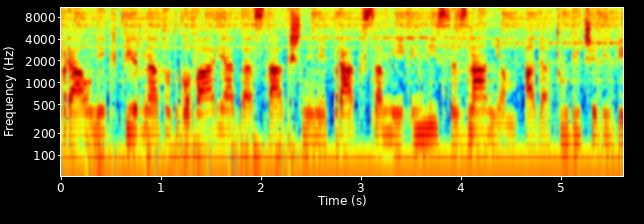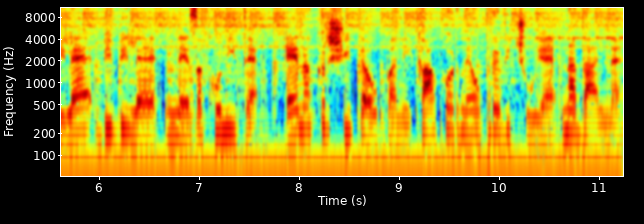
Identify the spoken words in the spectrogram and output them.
Pravnik Pirnat odgovarja, da s takšnimi praksami ni seznanjam, a da tudi če bi bile, bi bile nezakonite. Ena kršitev pa nikakor ne opravičuje nadaljne.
